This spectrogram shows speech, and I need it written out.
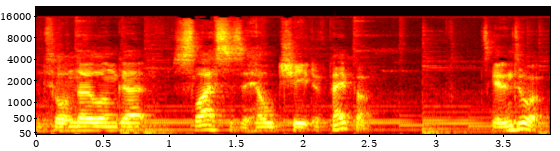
until it no longer slices a held sheet of paper. Let's get into it.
